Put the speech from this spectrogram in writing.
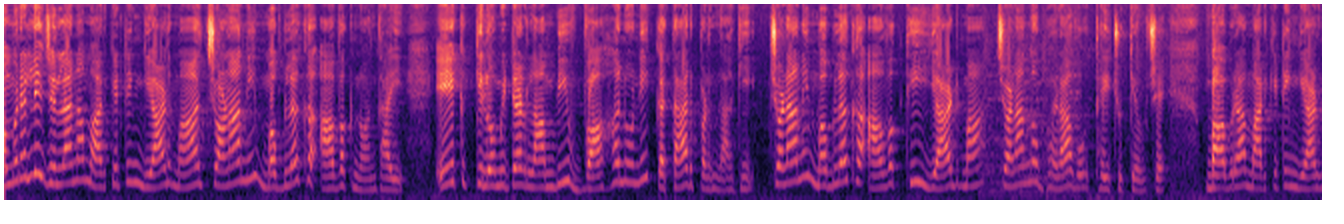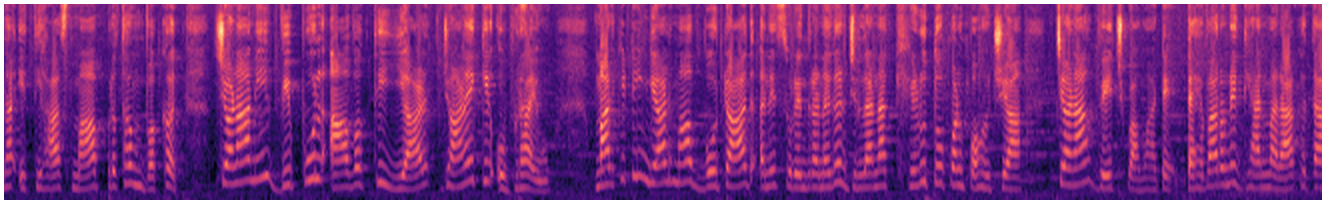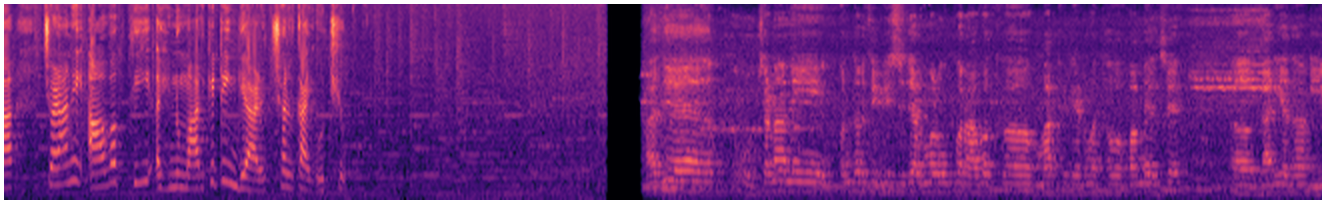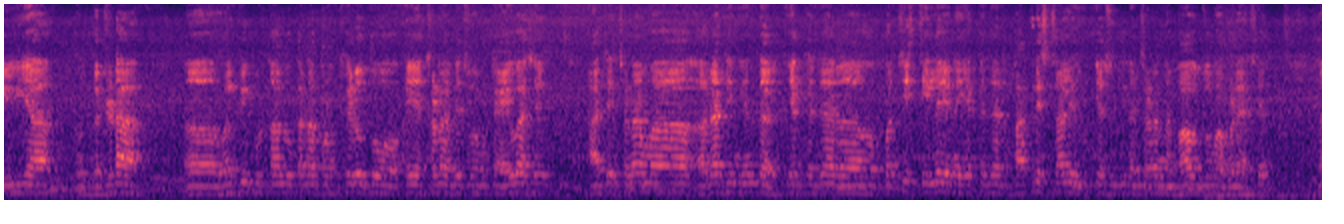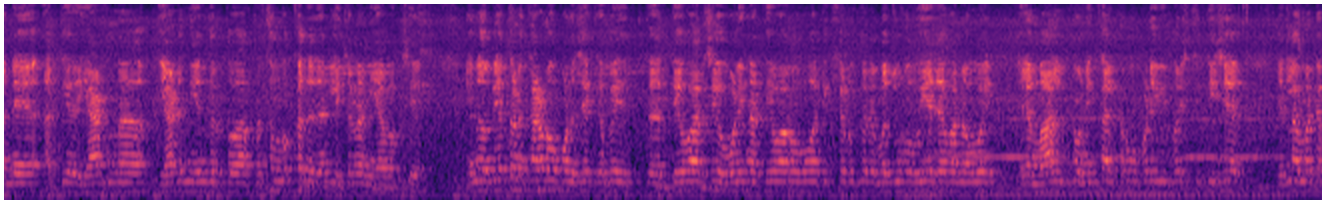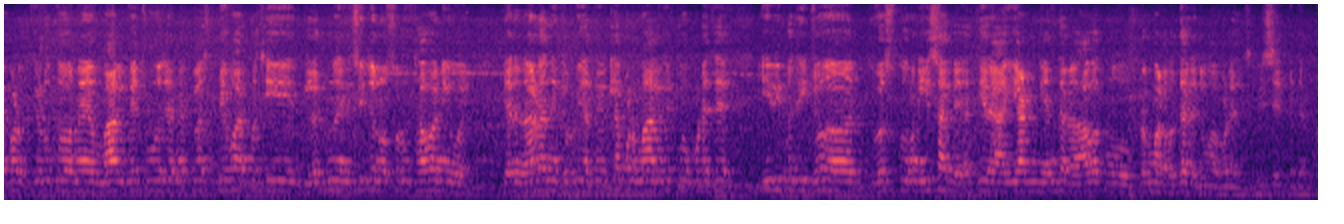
અમરેલી જિલ્લાના માર્કેટિંગ યાર્ડમાં ચણાની મબલખ આવક નોંધાઈ. એક કિલોમીટર લાંબી વાહનોની કતાર પણ લાગી. ચણાની મબલખ આવકથી યાર્ડમાં ચણાનો ભરાવો થઈ ચૂક્યો છે. બાબરા માર્કેટિંગ યાર્ડના ઇતિહાસમાં પ્રથમ વખત ચણાની વિપુલ આવકથી યાર્ડ જાણે કે ઉભરાયું. માર્કેટિંગ યાર્ડમાં બોટાદ અને સુરેન્દ્રનગર જિલ્લાના ખેડૂતો પણ પહોંચ્યા. ચણા વેચવા માટે. તહેવારોને ધ્યાનમાં રાખતા ચણાની આવકથી અહીંનું માર્કેટિંગ યાર્ડ છલકાઈ ઉઠ્યું. આજે ચણાની પંદરથી વીસ હજાર મણ ઉપર આવક માર્કેટ યાર્ડમાં થવા પામેલ છે. ગારિયાધાર, લીલિયા, ગઢડા વલભીપુર તાલુકાના પણ ખેડૂતો અહીંયા ચણા વેચવા માટે આવ્યા છે. આજે ચણામાં હરાજીની અંદર એક હજાર પચીસથી લઈ અને એક હજાર પાંત્રીસ ચાલીસ રૂપિયા સુધીના ચણાના ભાવ જોવા મળ્યા છે. અને અત્યારે યાર્ડના યાર્ડની અંદર તો આ પ્રથમ વખત જ આટલી ચણાની આવક છે. એના બે ત્રણ કારણો પણ છે કે ભાઈ તહેવાર છે, હોળીના તહેવારો હોવાથી ખેડૂતોને મજૂરો વહી જવાના હોય, એટલે માલનો નિકાલ કરવો પડે એવી પરિસ્થિતિ છે. એટલા માટે પણ ખેડૂતોને માલ વેચવો છે અને પ્લસ તહેવાર પછી લગ્નની સિઝનો શરૂ થવાની હોય, ત્યારે નાણાંની જરૂરિયાત એટલે પણ માલ વેચવો પડે છે. એવી બધી જો વસ્તુઓની હિસાબે અત્યારે આ યાર્ડની અંદર આવકનું પ્રમાણ વધારે જોવા મળે છે, વિશેષ હજાર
